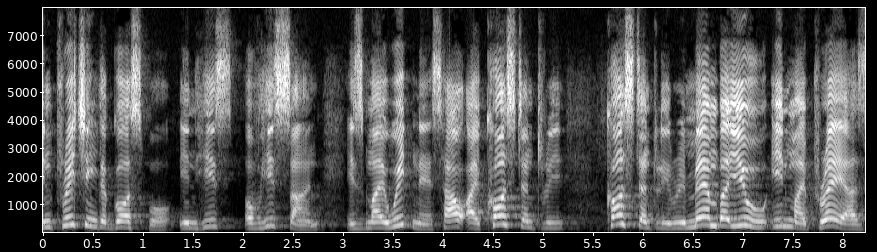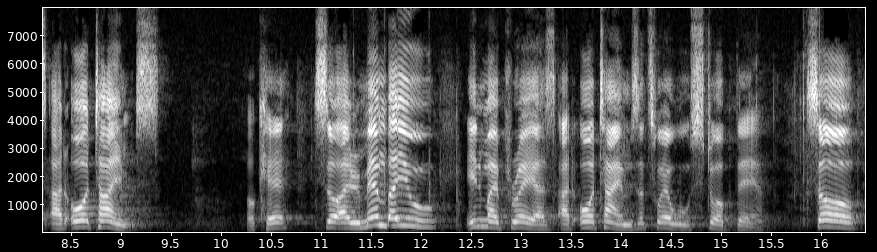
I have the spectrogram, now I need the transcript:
in preaching the gospel in his, of his Son, is my witness how I constantly, constantly remember you in my prayers at all times Okay? So I remember you in my prayers at all times. That's where we'll stop there. So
